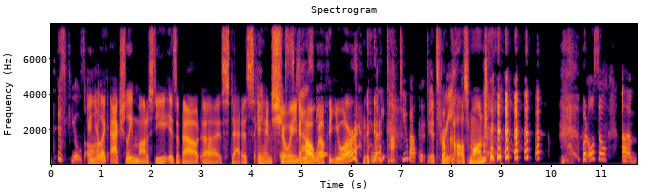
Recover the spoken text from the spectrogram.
this feels." and you're like, actually, modesty is about uh, status and showing Excuse how me? wealthy you are. "Let me talk to you about the it's from. Cosmon. but also um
